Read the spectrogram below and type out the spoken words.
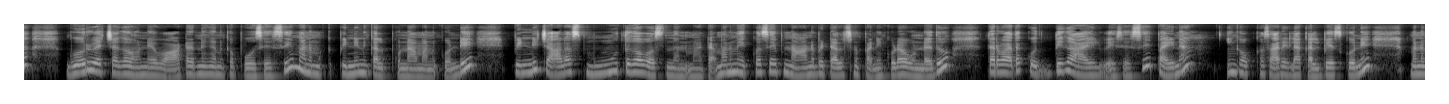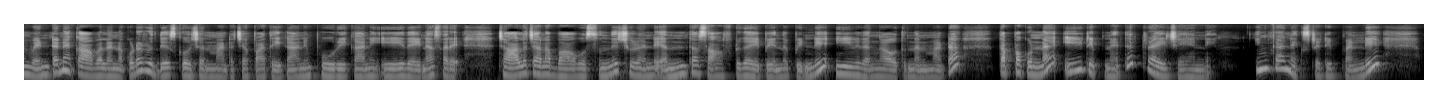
గోరువెచ్చగా ఉండే వాటర్ని కనుక పోసేసి మనం పిండిని కలుపుకున్నాం అనుకోండి పిండి చాలా స్మూత్గా వస్తుందన్నమాట. మనం ఎక్కువసేపు నానబెట్టాల్సిన పని కూడా ఉండదు. తర్వాత కొద్దిగా ఆయిల్ వేసేసి పైన ఇంకా ఒక్కసారి ఇలా కలిపేసుకొని మనం వెంటనే కావాలన్నా కూడా రుద్దేసుకోవచ్చు అనమాట చపాతీ కానీ పూరి కానీ ఏదైనా సరే. చాలా చాలా బాగా వస్తుంది చూడండి ఎంత సాఫ్ట్గా అయిపోయిందో పిండి ఈ విధంగా అవుతుందనమాట తప్పకుండా ఈ టిప్ని అయితే ట్రై చేయండి. ఇంకా నెక్స్ట్ టిప్ అండి.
